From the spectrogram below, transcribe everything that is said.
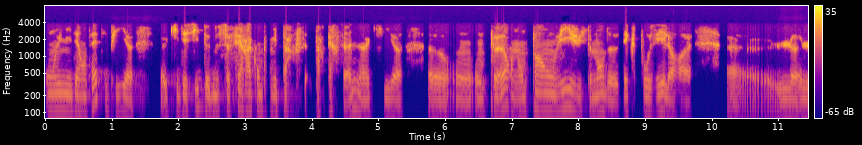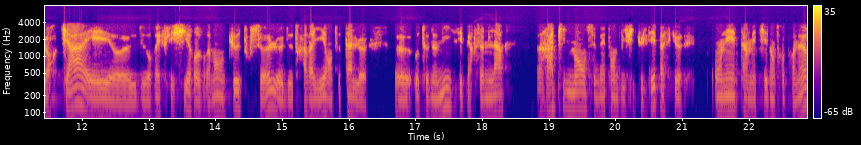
ont une idée en tête et puis qui décident de ne se faire accompagner par par personne, qui ont, peur, n'ont pas envie justement d'exposer leur le, leur cas et euh, de réfléchir vraiment que tout seul, de travailler en totale euh, autonomie. Ces personnes-là rapidement se mettent en difficulté parce que on est un métier d'entrepreneur,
